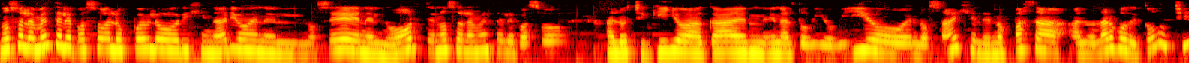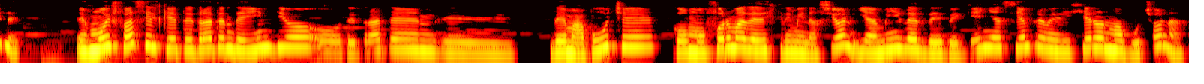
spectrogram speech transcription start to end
no solamente le pasó a los pueblos originarios en el, no sé, en el norte, no solamente le pasó a los chiquillos acá en, en Alto Biobío, en Los Ángeles, nos pasa a lo largo de todo Chile es muy fácil que te traten de indio o te traten eh, de mapuche como forma de discriminación y a mí desde pequeña siempre me dijeron mapuchona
